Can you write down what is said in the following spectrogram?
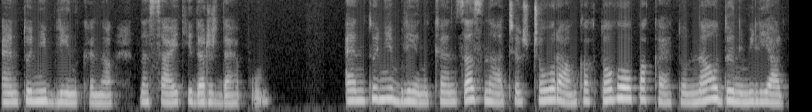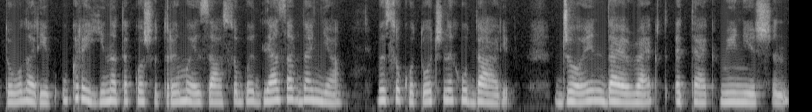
Ентоні Блінкена на сайті Держдепу. Ентоні Блінкен зазначив, що у рамках нового пакету на 1 мільярд доларів Україна також отримає засоби для завдання високоточних ударів Joint Direct Attack Munition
